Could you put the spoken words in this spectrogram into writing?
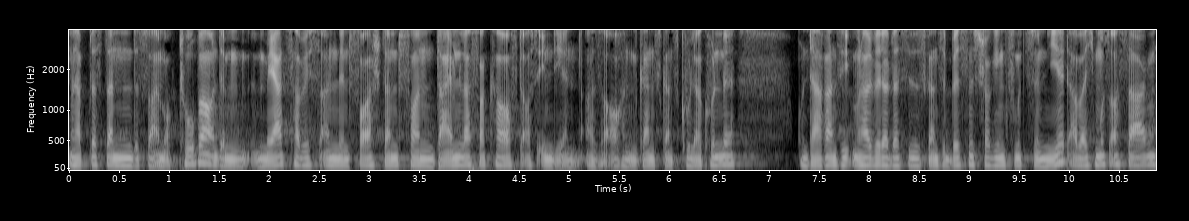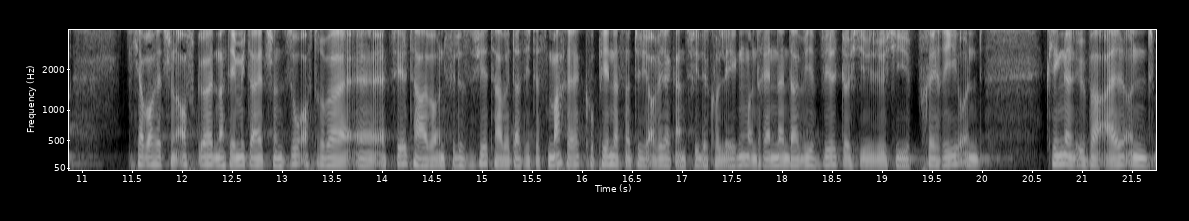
Und habe das dann, das war im Oktober und im März habe ich es an den Vorstand von Daimler verkauft aus Indien. Also auch ein ganz, ganz cooler Kunde. Und daran sieht man halt wieder, dass dieses ganze Business-Jogging funktioniert. Aber ich muss auch sagen, ich habe auch jetzt schon oft gehört, nachdem ich da jetzt schon so oft drüber äh, erzählt habe und philosophiert habe, dass ich das mache, kopieren das natürlich auch wieder ganz viele Kollegen und rennen dann da wie wild durch die, durch die Prärie und klingeln überall und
